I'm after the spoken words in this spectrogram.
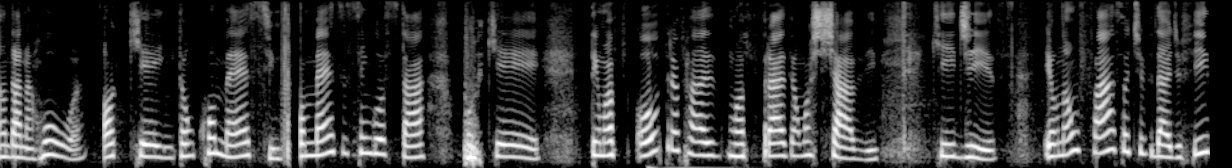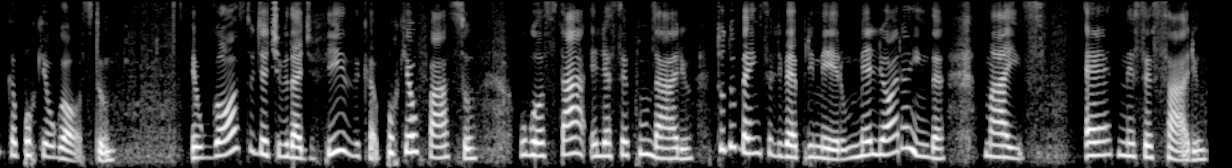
andar na rua? Ok, então comece. Comece sem gostar, porque tem uma outra frase, uma frase, é uma chave, que diz: Eu não faço atividade física porque eu gosto. Eu gosto de atividade física porque eu faço. O gostar, ele é secundário. Tudo bem se ele vier primeiro, melhor ainda, mas é necessário.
